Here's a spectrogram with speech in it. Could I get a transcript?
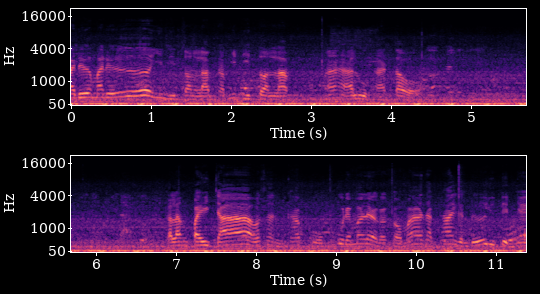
าเด้อมาเด้อยินดีต้อนรับครับยินดีต้อนรับมาหาลูกหาเต่า กำลังไปจ้าวสันครับผมผู้ได้มาแล้วก็เข้ามาทักทายกันเด้ออยู่เต็นใหญ่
